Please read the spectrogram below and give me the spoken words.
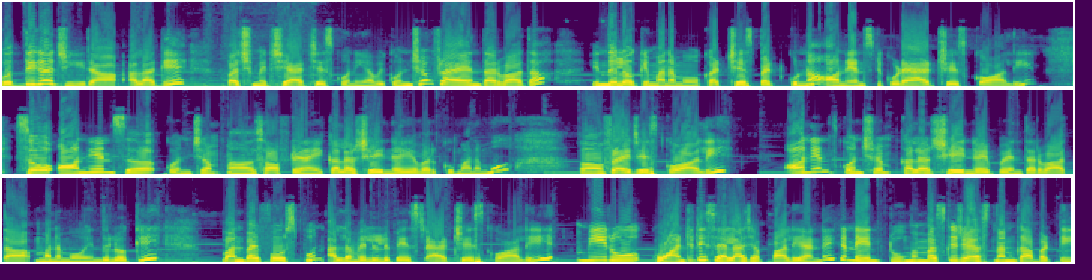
కొద్దిగా జీరా అలాగే పచ్చిమిర్చి యాడ్ చేసుకొని అవి కొంచెం ఫ్రై అయిన తర్వాత ఇందులోకి మనము కట్ చేసి పెట్టుకున్న ఆనియన్స్ని కూడా యాడ్ చేసుకోవాలి. సో ఆనియన్స్ కొంచెం సాఫ్ట్ అయిన కలర్ చేంజ్ అయ్యే వరకు మనము ఫ్రై చేసుకోవాలి. ఆనియన్స్ కొంచెం కలర్ చేంజ్ అయిపోయిన తర్వాత మనము ఇందులోకి వన్ బై ఫోర్ స్పూన్ అల్లం వెల్లుల్లి పేస్ట్ యాడ్ చేసుకోవాలి. మీరు క్వాంటిటీస్ ఎలా చెప్పాలి అంటే ఇక నేను టూ మెంబర్స్కి చేస్తున్నాను కాబట్టి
